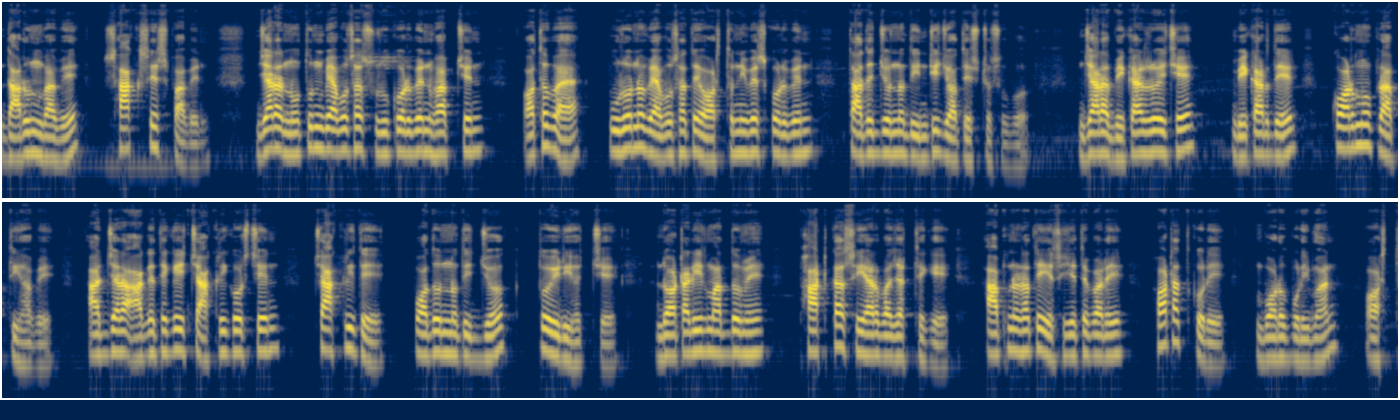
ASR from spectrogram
দারুণভাবে সাকসেস পাবেন। যারা নতুন ব্যবসা শুরু করবেন ভাবছেন অথবা পুরনো ব্যবসাতে অর্থ নিবেশ করবেন, তাদের জন্য দিনটি যথেষ্ট শুভ। যারা বেকার রয়েছে, বেকারদের কর্মপ্রাপ্তি হবে। আর যারা আগে থেকেই চাকরি করছেন, চাকরিতে পদোন্নতির যোগ তৈরি হচ্ছে। লটারির মাধ্যমে ফাটকা শেয়ার বাজার থেকে আপনার হাতে এসে যেতে পারে হঠাৎ করে বড় পরিমাণ অর্থ।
